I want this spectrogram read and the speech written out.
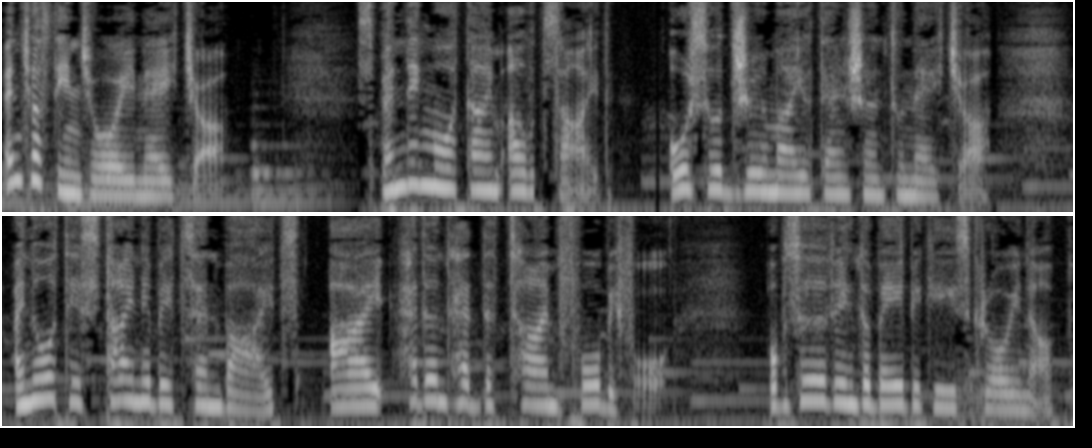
and just enjoy nature. Spending more time outside also drew my attention to nature. I noticed tiny bits and bites I hadn't had the time for before. Observing the baby geese growing up,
